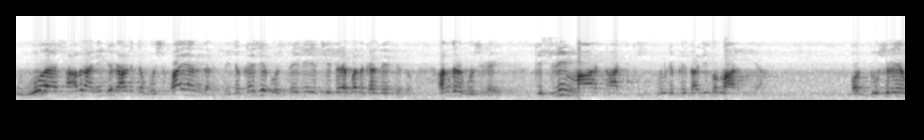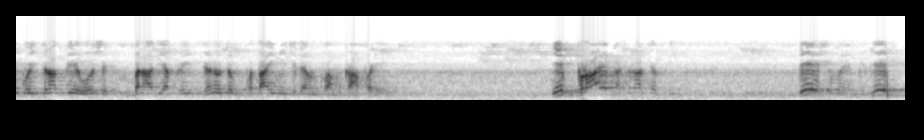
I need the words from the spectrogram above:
वो असावधानी के कारण तो घुस पाए अंदर। नहीं तो कैसे घुसते भी अच्छी तरह बंद कर देते तो। अंदर घुस गए। कितनी मार काट की। उनके पिताजी को मार दिया। और दूसरे को इतना बेहोश बना दिया, कई दिनों तक पता ही नहीं चला, उनको हम कहाँ पड़े ये प्राय घटना चलती देश में विदेश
